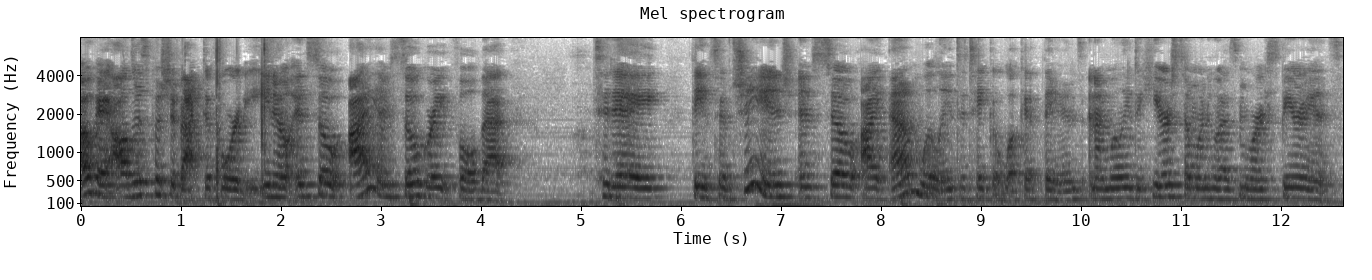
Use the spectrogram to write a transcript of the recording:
Okay, I'll just push it back to 40, you know. And so I am so grateful that today things have changed and so i am willing to take a look at things and i'm willing to hear someone who has more experience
